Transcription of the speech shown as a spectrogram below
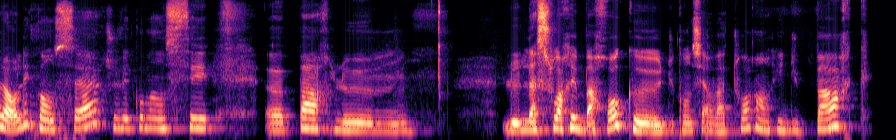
Alors, les concerts, je vais commencer euh, par la soirée baroque euh, du conservatoire Henri Duparc,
